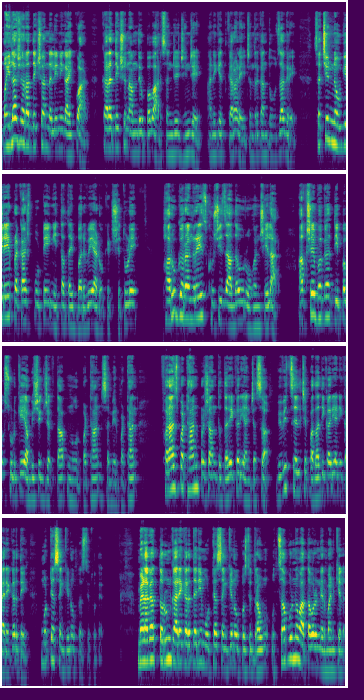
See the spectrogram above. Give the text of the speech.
महिला शहराध्यक्षा नलिनी गायकवाड कार्याध्यक्ष नामदेव पवार संजय झिंजे अनिकेत कराळे चंद्रकांत उजागरे सचिन नवगिरे प्रकाश पोटे नीताताई बर्वे ॲडव्होकेट शेतुळे फारुख रंगरेज खुशी जाधव रोहन शेलार अक्षय भगत दीपक सुडके अभिषेक जगताप नूर पठाण समीर पठाण फराज पठाण प्रशांत दरेकर यांच्यासह विविध सेलचे पदाधिकारी आणि कार्यकर्ते मोठ्या संख्येने उपस्थित होते. मेळाव्यात तरुण कार्यकर्त्यांनी मोठ्या संख्येने उपस्थित राहून उत्साहपूर्ण वातावरण निर्माण केलं.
